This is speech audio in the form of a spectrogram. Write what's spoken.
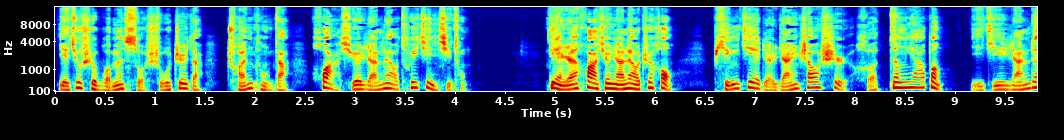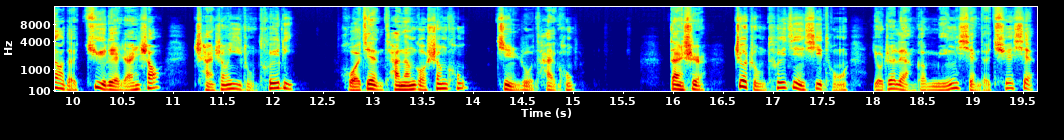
也就是我们所熟知的传统的化学燃料推进系统。点燃化学燃料之后，凭借着燃烧室和增压泵以及燃料的剧烈燃烧，产生一种推力，火箭才能够升空进入太空。但是，这种推进系统有着两个明显的缺陷：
